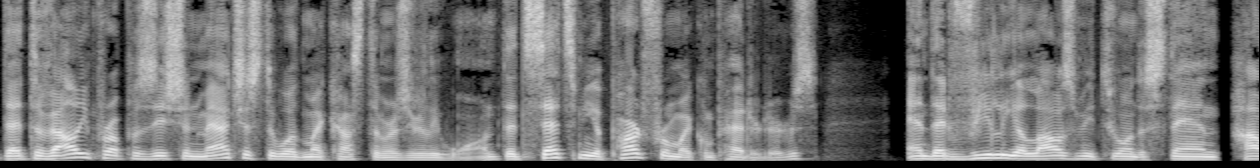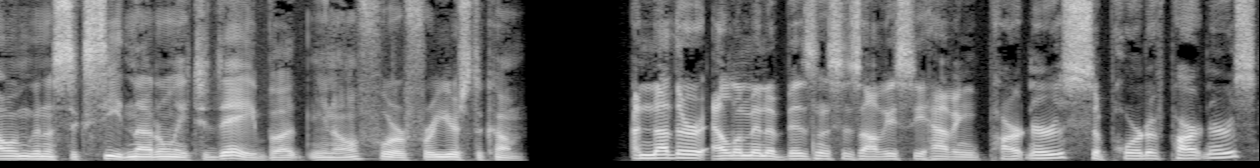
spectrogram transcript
that the value proposition matches to what my customers really want, that sets me apart from my competitors and that really allows me to understand how I'm going to succeed not only today but, you know, for for years to come. Another element of business is obviously having partners, supportive partners.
